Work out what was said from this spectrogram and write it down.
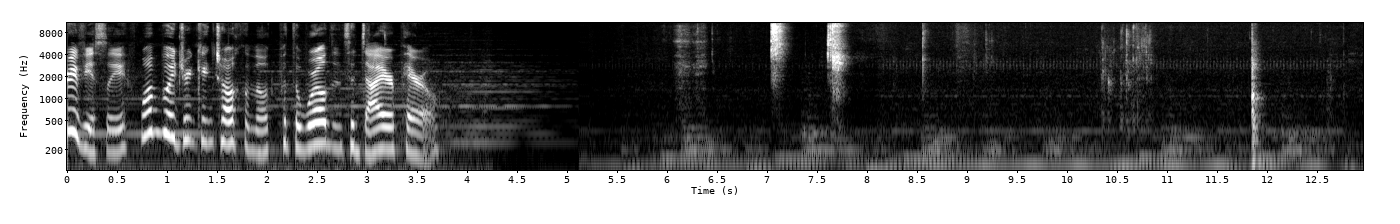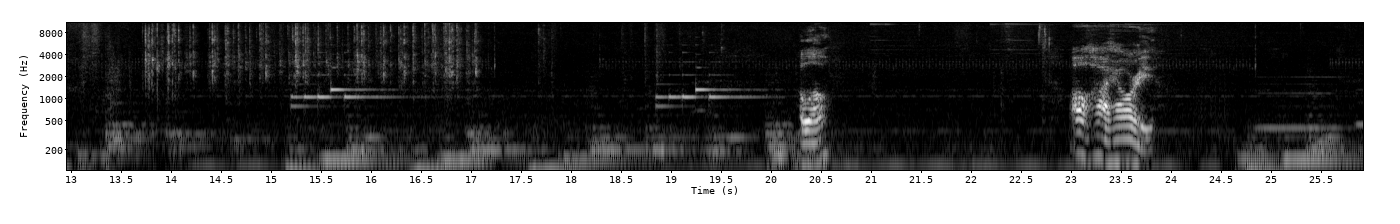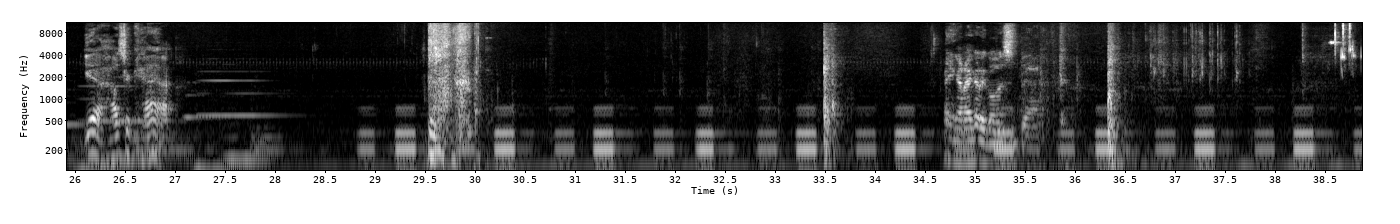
Previously, one boy drinking chocolate milk put the world into dire peril. Hello? Oh, hi, how are you? Yeah, how's your cat? Hang on, I gotta go, this is bad.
